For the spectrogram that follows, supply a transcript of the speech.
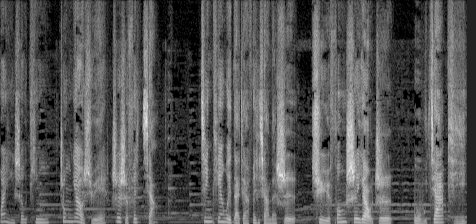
欢迎收听中药学知识分享。今天为大家分享的是祛风湿药之五加皮。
